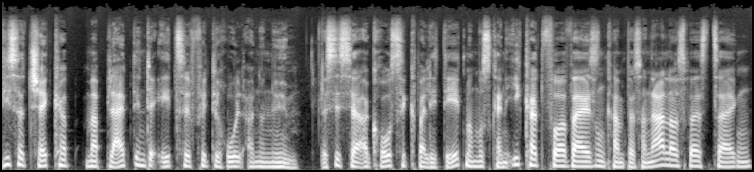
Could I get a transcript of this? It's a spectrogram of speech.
dieser Checkup, man bleibt in der EZ für Tirol anonym. Das ist ja eine große Qualität. Man muss kein E-Card vorweisen, keinen Personalausweis zeigen.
